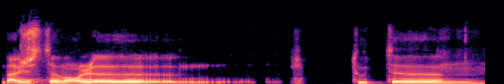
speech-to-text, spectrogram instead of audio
Bah justement, le, toute, euh,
